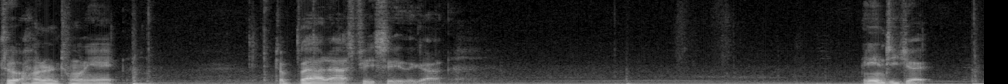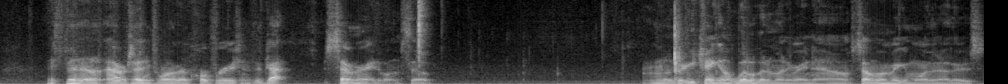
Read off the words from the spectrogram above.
to 128. It's a badass PC they got. ENTJ. They spend it on advertising for one of their corporations. They've got seven or eight of them, so you know, they're each making a little bit of money right now. Some are making more than others.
